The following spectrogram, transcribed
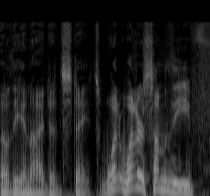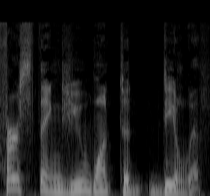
of the United States, what what are some of the first things you want to deal with?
